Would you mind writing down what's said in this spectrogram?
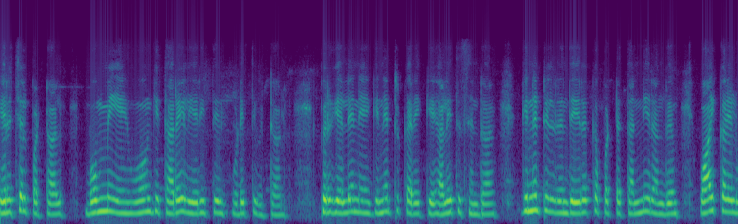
எரிச்சல் பட்டால் பொம்மையை ஓங்கி தரையில் எரித்து உடைத்து விட்டாள் பிறகு எல்லனை கிணற்று கரைக்கு அழைத்து சென்றார். கிணற்றிலிருந்து இறக்கப்பட்ட தண்ணீர் அங்கு வாய்க்காலில்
